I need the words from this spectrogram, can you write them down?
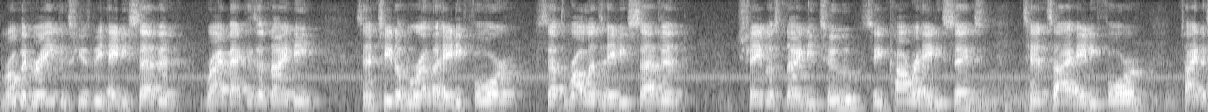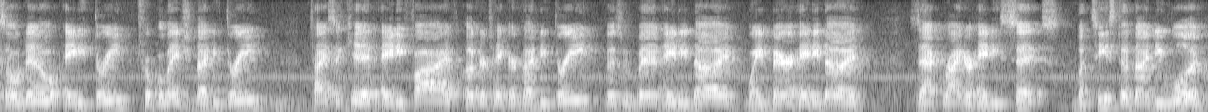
Roman Reigns excuse me 87, Ryback is a 90, Santino Marella 84, Seth Rollins 87, Sheamus 92, Sin Cara 86, Tensai 84, Titus O'Neil, 83. Triple H, 93. Tyson Kidd, 85. Undertaker, 93. Vince McMahon, 89. Wade Barrett, 89. Zack Ryder, 86. Batista, 91.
